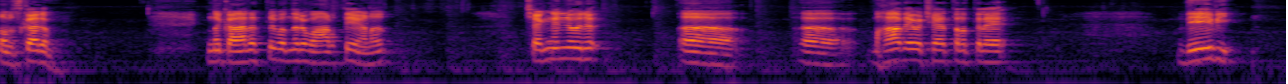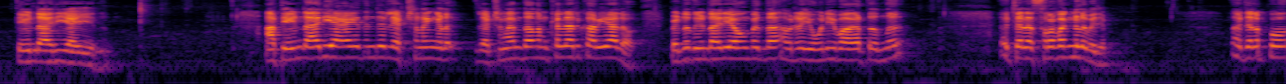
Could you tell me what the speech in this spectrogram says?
നമസ്കാരം. ഇന്ന് കാലത്ത് വന്നൊരു വാർത്തയാണ്. ചെങ്ങന്നൂർ മഹാദേവ ക്ഷേത്രത്തിലെ ദേവി തീണ്ടാരിയായി എന്ന്. ആ തീണ്ടാരിയായതിന്റെ ലക്ഷണങ്ങൾ ലക്ഷണം എന്താ നമുക്കെല്ലാവർക്കും അറിയാലോ? പെണ്ണ് തീണ്ടാരിയാവുമ്പോൾ എന്താ അവരുടെ യോനി ഭാഗത്ത് നിന്ന് ചില സ്രവങ്ങൾ വരും. ചിലപ്പോൾ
